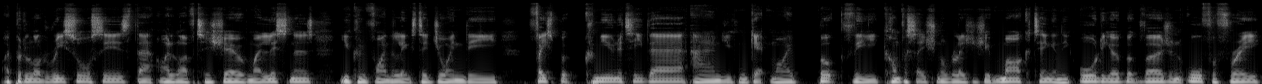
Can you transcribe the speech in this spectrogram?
I put a lot of resources that I love to share with my listeners. You can find the links to join the Facebook community there, and you can get my book, The Conversational Relationship Marketing, and the audiobook version, all for free,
